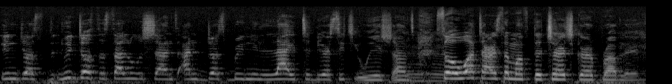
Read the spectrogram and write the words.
in just with just the solutions and just bringing light to their situations. Mm-hmm. So what are some of the church girl problems?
